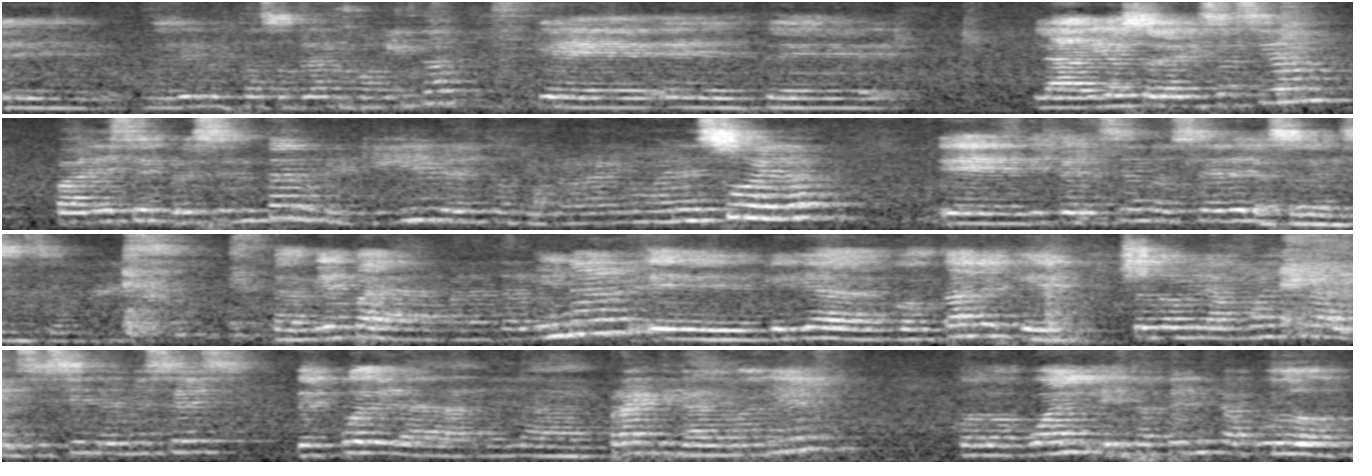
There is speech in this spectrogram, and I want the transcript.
eh, me está soplando un poquito, que este, la biosolarización parece presentar un equilibrio de estos microorganismos en el suelo, eh, diferenciándose de la solarización. También para, terminar, eh, quería contarles que yo tomé la muestra 17 meses después de la, práctica de Mariel, con lo cual esta técnica pudo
